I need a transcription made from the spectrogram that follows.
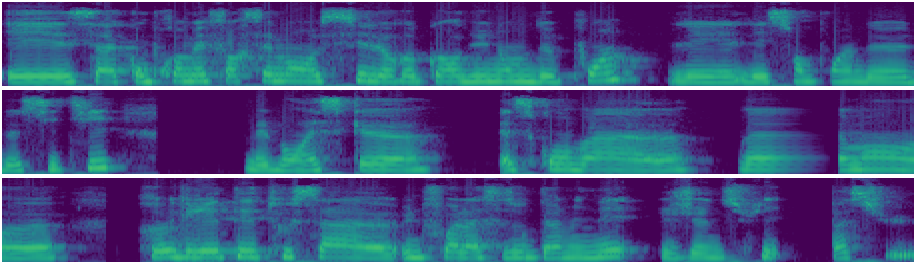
Et ça compromet forcément aussi le record du nombre de points, les, les 100 points de, City. Mais bon, est-ce qu'on va euh, vraiment euh, regretter tout ça euh, une fois la saison terminée? Je ne suis pas sûr.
